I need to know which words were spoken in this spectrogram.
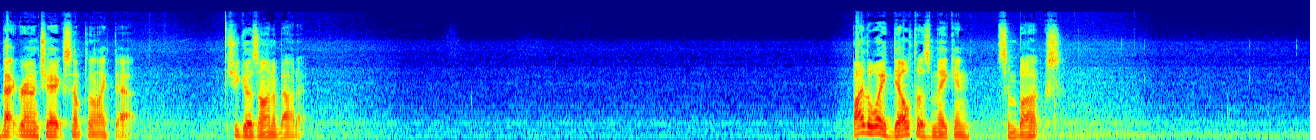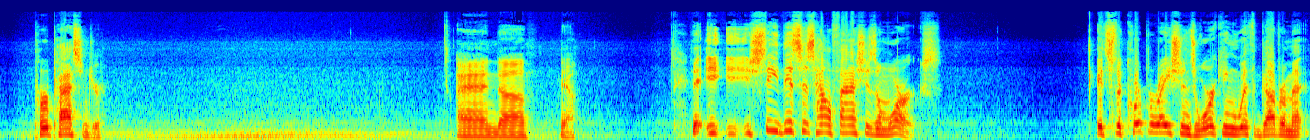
background checks, something like that? She goes on about it. By the way, Delta's making some bucks per passenger. And uh, yeah. You, you see, this is how fascism works. It's the corporations working with government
